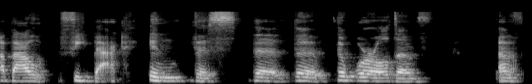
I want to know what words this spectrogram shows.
about feedback in this the the the world of of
